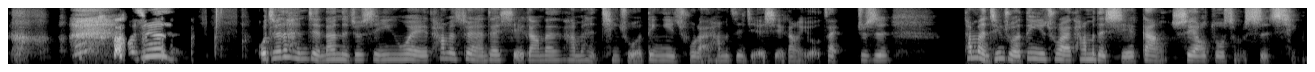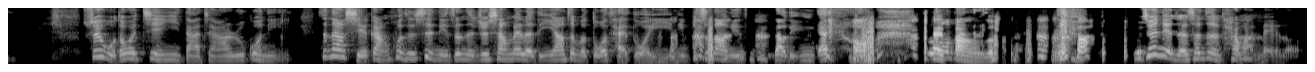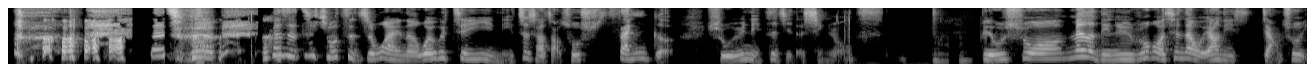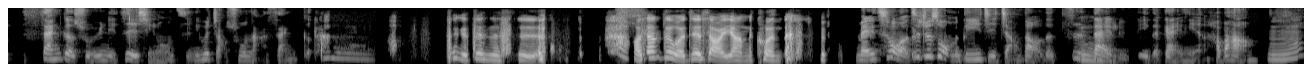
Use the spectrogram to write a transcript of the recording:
我觉得，我觉得很简单的，就是因为他们虽然在斜杠，但是他们很清楚的定义出来，他们自己的斜杠有在，就是。他们很清楚的定义出来，他们的斜杠是要做什么事情，所以我都会建议大家，如果你真的要斜杠，或者是你真的就像 Melody 一样这么多才多艺，你不知道你自己到底应该要 太棒了。我觉得你的人生真的太完 美了，但是但是除此之外呢，我也会建议你至少找出三个属于你自己的形容词。比如说，Melody，你如果现在我要你讲出三个属于你自己的形容词，你会找出哪三个？这个真的是好像自我介绍一样的困难。没错，这就是我们第一集讲到的自带履历的概念，嗯、好不好？嗯，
